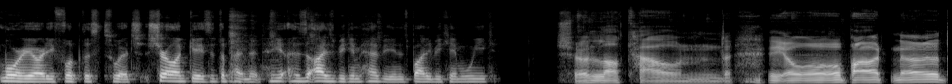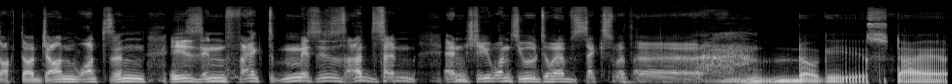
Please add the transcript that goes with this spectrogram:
Moriarty flipped the switch. Sherlock gazed at the pendant. He, his eyes became heavy and his body became weak. Sherlock Hound, your partner, Dr. John Watson, is in fact Mrs. Hudson, and she wants you to have sex with her. Doggy style.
